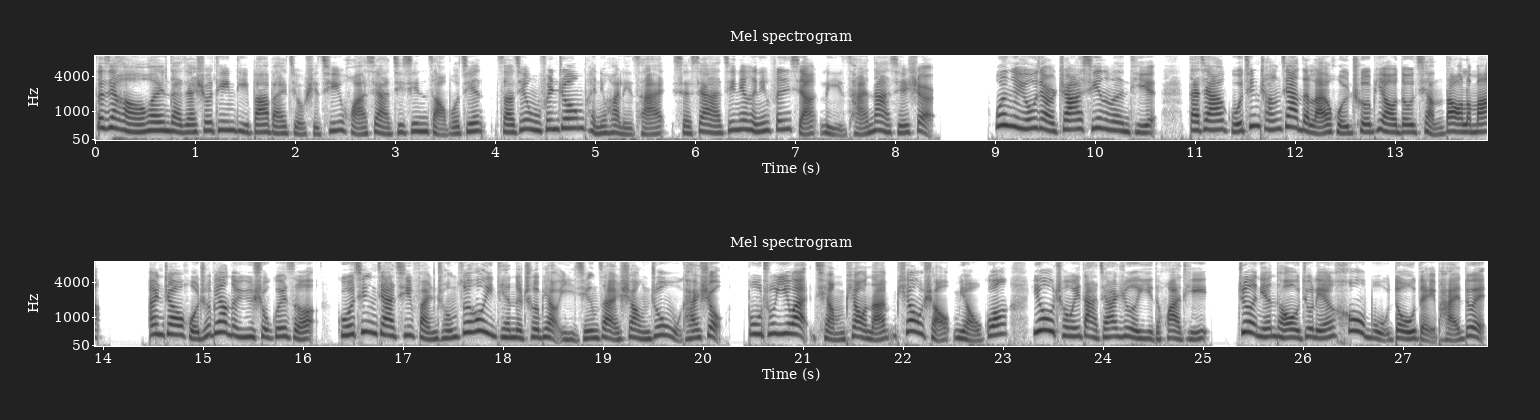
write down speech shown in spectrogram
大家好，欢迎大家收听第八百九十七华夏基金早播间，早间五分钟陪您话理财。小夏今天和您分享理财那些事儿。问个有点扎心的问题：大家国庆长假的来回车票都抢到了吗？按照火车票的预售规则，国庆假期返程最后一天的车票已经在上周五开售。不出意外，抢票难、票少、秒光又成为大家热议的话题。这年头，就连候补都得排队。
